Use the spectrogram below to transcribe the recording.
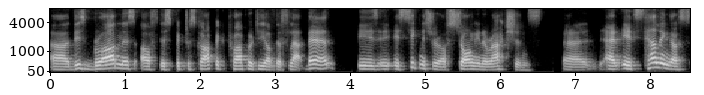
uh, this broadness of the spectroscopic property of the flat band is a, a signature of strong interactions uh, and it's telling us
